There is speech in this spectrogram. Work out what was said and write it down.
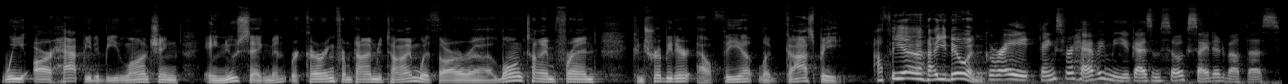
we are happy to be launching a new segment recurring from time to time with our uh, longtime friend, contributor Althea Legaspi. Althea, how you doing? Great. Thanks for having me, you guys. I'm so excited about this.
